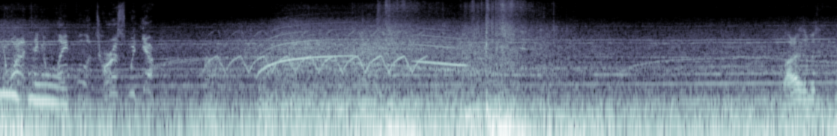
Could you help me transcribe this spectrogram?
You want to take a plane full of tourists with you? Normalerweise müssten die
